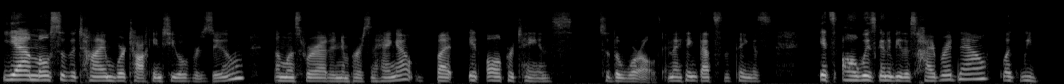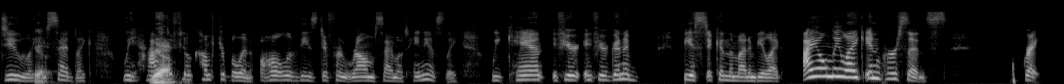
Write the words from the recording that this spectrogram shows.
yeah most of the time we're talking to you over zoom unless we're at an in-person hangout but it all pertains to the world and i think that's the thing is it's always going to be this hybrid now like we do like yeah. you said like we have yeah. to feel comfortable in all of these different realms simultaneously we can't if you're if you're going to be a stick in the mud and be like, I only like in persons. Great.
